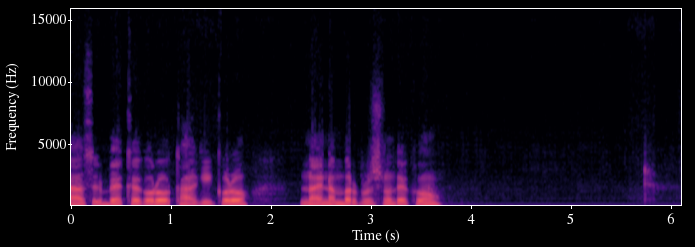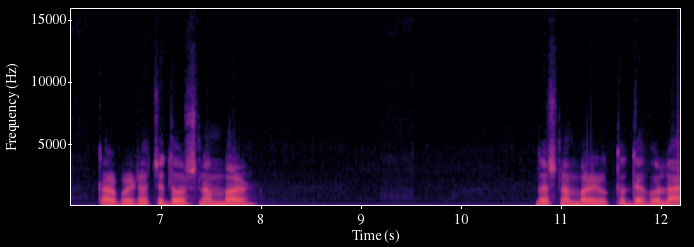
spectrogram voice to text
নাস ব্যাখ্যা করো তাহাকি করো নয় নাম্বার প্রশ্ন দেখো তারপর এটা হচ্ছে দশ নাম্বার দশ নম্বরের উত্তর দেখো, লা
